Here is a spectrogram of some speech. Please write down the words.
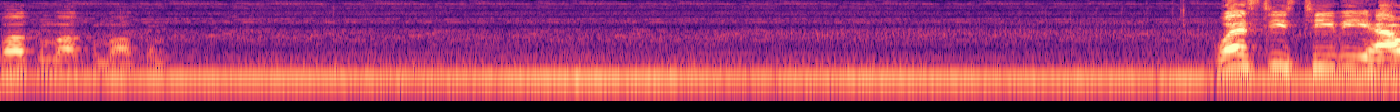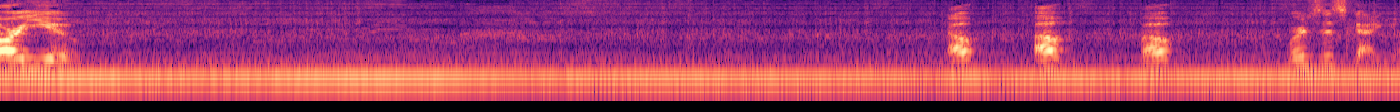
Welcome, welcome, welcome. Westies TV, how are you? Oh, oh, oh. Where's this guy going?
